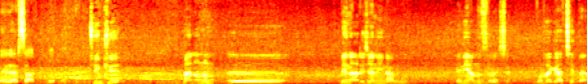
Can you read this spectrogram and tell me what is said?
Ne derse haklı der. Çünkü ben onun eee beni arayacağına inanmıyorum. Beni yalnız bırakacak. Burada gerçekten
